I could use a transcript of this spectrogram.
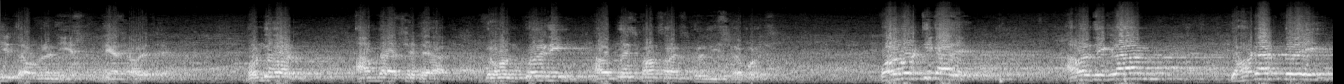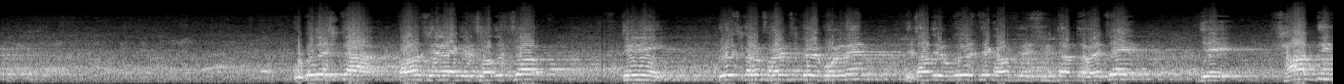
চিন্তা ভাবনা নিয়ে নিয়ে আসা হয়েছে। বন্ধুগণ আমরা সেটা গ্রহণ করিনি আমরা প্রেস কনফারেন্স করে দিয়ে সেটা বলেছি। পরবর্তীকালে আমরা দেখলাম যে হঠাৎ করেই উপদেষ্টা কাউন্সিলের একজন সদস্য, তিনি প্রেস কনফারেন্স করে বললেন যে তাদের উপদেষ্টা কাউন্সিলের সিদ্ধান্ত হয়েছে যে সাত দিন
